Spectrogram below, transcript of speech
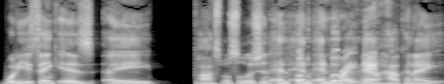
what do you think is a possible solution? And and and right now, how can I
